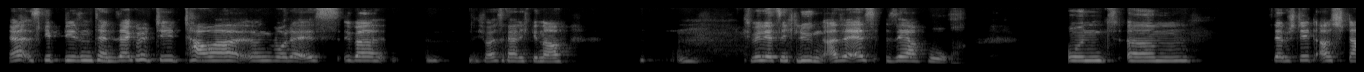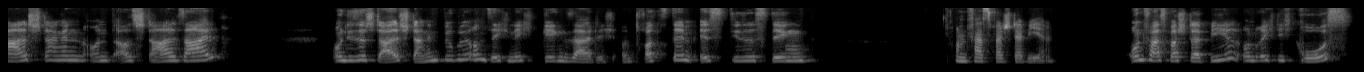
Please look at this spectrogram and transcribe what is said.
ja, es gibt diesen Tensegrity Tower irgendwo, der ist über, ich weiß gar nicht genau, ich will jetzt nicht lügen, also er ist sehr hoch. Und ähm, der besteht aus Stahlstangen und aus Stahlseil. Und diese Stahlstangen berühren sich nicht gegenseitig. Und trotzdem ist dieses Ding unfassbar stabil. Unfassbar stabil und richtig groß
